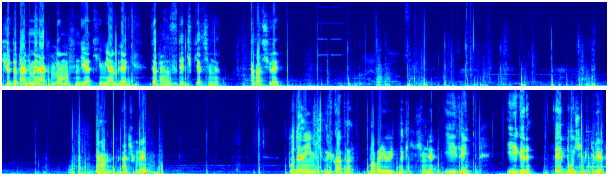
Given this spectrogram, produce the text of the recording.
Şurada da hani meraklı olmasın diye açayım yani bile. Zaten hızlıca çıkacağız şimdi. Kapat şurayı. Tamamdır. Aç burayı. Bu da neymiş? Ül kapı. Babayı uyuttuk. Şimdi iyi izleyin. iyi görün. Ve bu işi bitiriyoruz.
